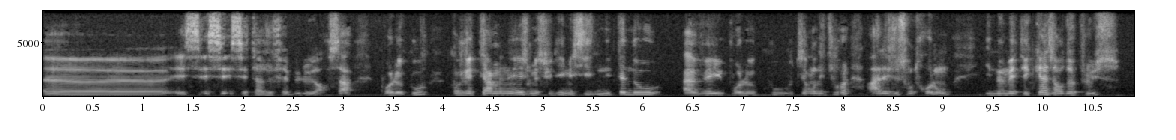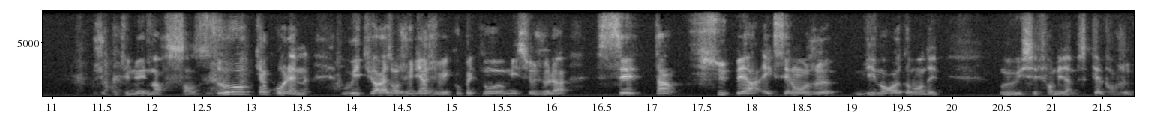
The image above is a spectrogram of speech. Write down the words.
euh, et c'est un jeu fabuleux. Alors ça, pour le coup, quand j'ai terminé, je me suis dit, mais si Nintendo avait eu pour le coup, tu sais, on dit toujours, ah les jeux sont trop longs, ils me mettaient 15 heures de plus. Je continuais mais sans aucun problème. Oui, tu as raison, Julien, j'avais complètement omis ce jeu-là. C'est un super excellent jeu, vivement recommandé. Oui, oui, c'est formidable. Quel grand jeu.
